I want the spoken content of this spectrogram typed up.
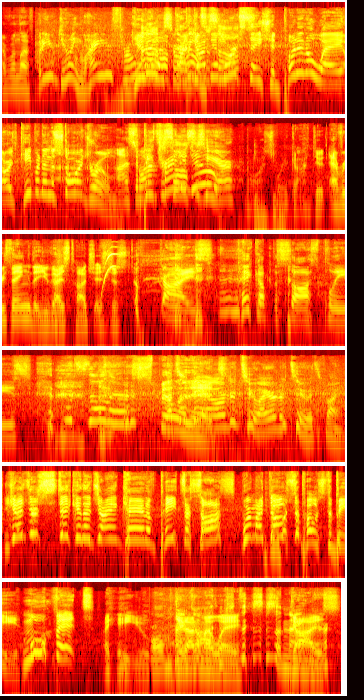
Everyone left. What are you doing? Why are you throwing Get it all off this my goddamn workstation. Put it away or keep it in the uh, storage room. That's The what I'm pizza trying sauce to do. is here. Oh, I swear to God, dude. Everything that you guys touch is just. guys, pick up the sauce, please. It's still there. That's Spilling okay. it. I ordered two. I ordered two. It's fine. You guys are sticking a giant can of pizza sauce where my dough's supposed to be. Move it. I hate you. Oh my Get out of my way. This is a nightmare. Guys,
